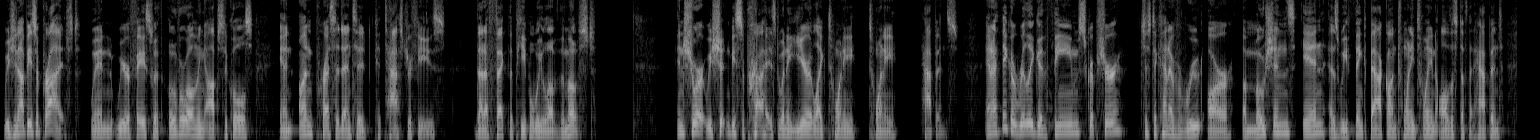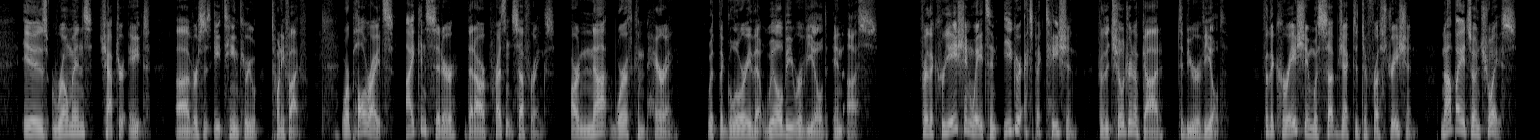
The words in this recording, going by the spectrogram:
We should not be surprised when we are faced with overwhelming obstacles and unprecedented catastrophes that affect the people we love the most. In short, we shouldn't be surprised when a year like 2020 happens. And I think a really good theme scripture, just to kind of root our emotions in as we think back on 2020 and all the stuff that happened, is Romans chapter 8, uh, verses 18 through 25, where Paul writes, I consider that our present sufferings are not worth comparing with the glory that will be revealed in us. For the creation waits in eager expectation for the children of God to be revealed. For the creation was subjected to frustration, not by its own choice,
